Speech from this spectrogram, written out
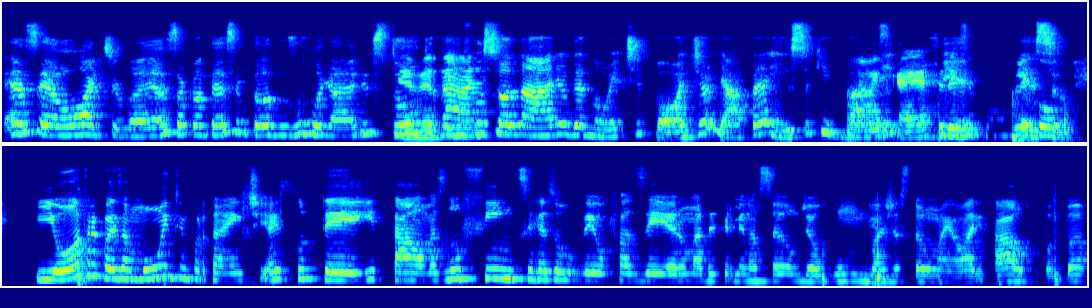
Essa é ótima, essa acontece em todos os lugares. Tu é verdade. que tem funcionário de noite pode olhar para isso que vai. Não esquece desse público. Isso. E outra coisa muito importante, eu escutei e tal, mas no fim se resolveu fazer uma determinação de alguma gestão maior e tal, papapá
